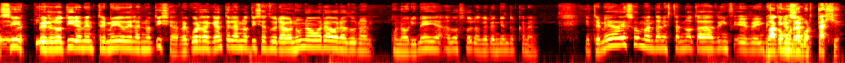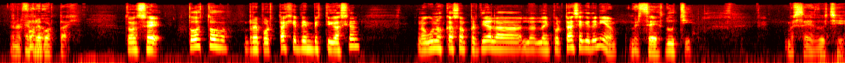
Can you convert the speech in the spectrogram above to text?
Sí, activo? pero lo tiran entre medio de las noticias. Recuerda que antes las noticias duraban una hora, ahora duran una hora y media a dos horas, dependiendo del canal. Y entre medio de eso mandan estas notas de, eh, de investigación. Va como un reportaje, en el El fondo. reportaje. Entonces, todos estos reportajes de investigación, en algunos casos han perdido la, la- la importancia que tenían. Mercedes Ducci. Mercedes Ducci.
